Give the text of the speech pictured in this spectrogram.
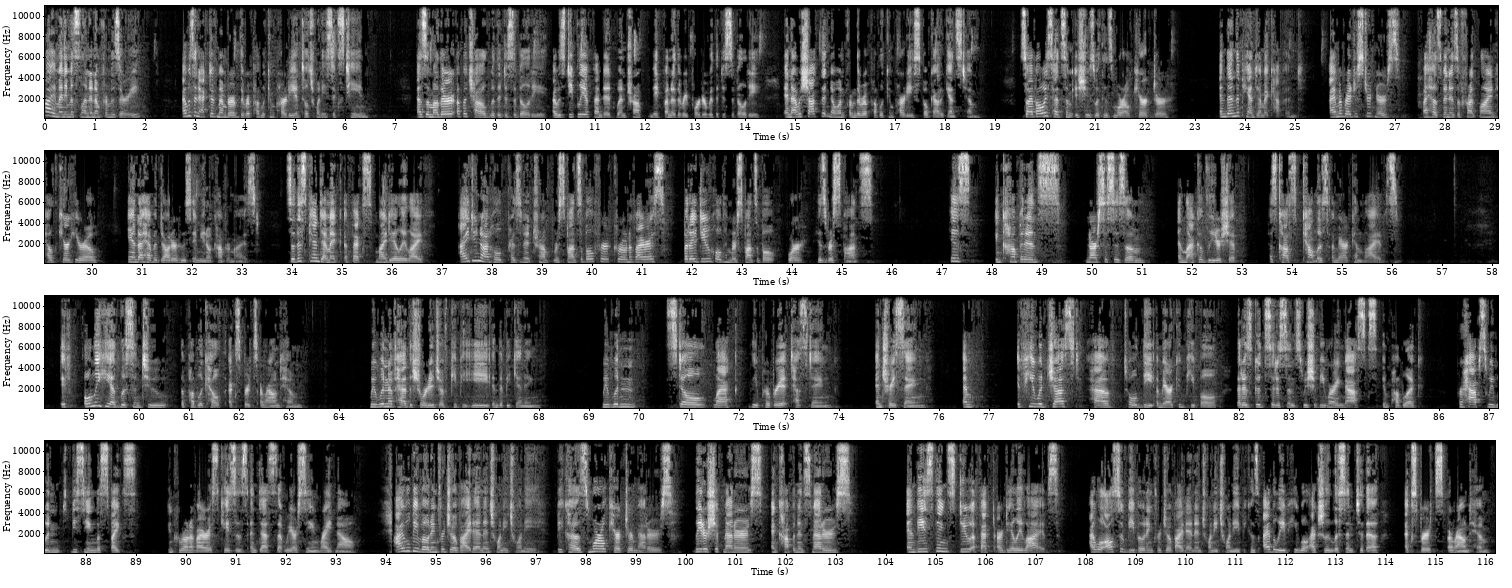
Hi, my name is Lynn and I'm from Missouri. I was an active member of the Republican Party until 2016. As a mother of a child with a disability, I was deeply offended when Trump made fun of the reporter with a disability, and I was shocked that no one from the Republican Party spoke out against him. So I've always had some issues with his moral character. And then the pandemic happened. I'm a registered nurse. My husband is a frontline healthcare hero, and I have a daughter who's immunocompromised. So this pandemic affects my daily life I do not hold President Trump responsible for coronavirus, but I do hold him responsible for his response. His incompetence, narcissism, and lack of leadership has cost countless American lives. If only he had listened to the public health experts around him, we wouldn't have had the shortage of PPE in the beginning. We wouldn't still lack the appropriate testing and tracing. And if he would just have told the American people that as good citizens we should be wearing masks in public, perhaps we wouldn't be seeing the spikes in coronavirus cases and deaths that we are seeing right now. I will be voting for Joe Biden in 2020 because moral character matters, leadership matters, and competence matters. And these things do affect our daily lives. I will also be voting for Joe Biden in 2020 because I believe he will actually listen to the experts around him.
